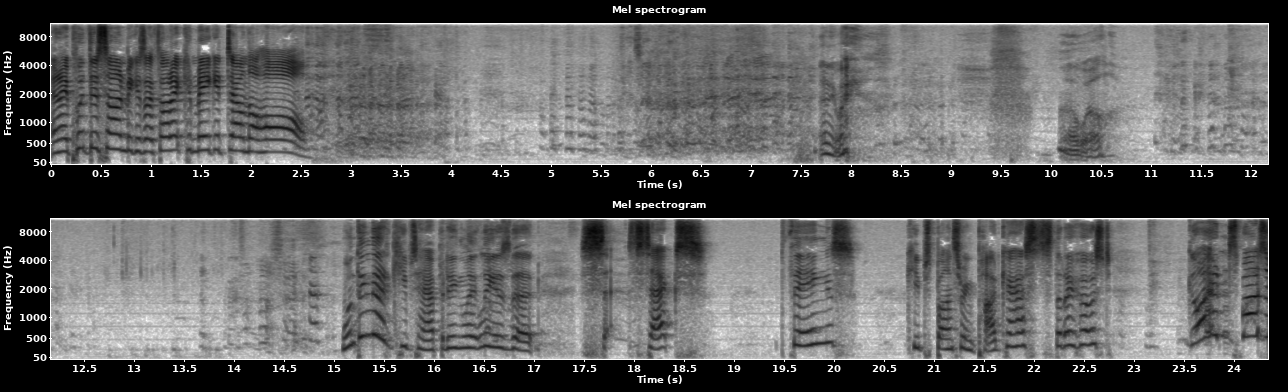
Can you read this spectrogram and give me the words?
And I put this on because I thought I could make it down the hall. Anyway. Oh well. One thing that keeps happening lately is that se- sex things keep sponsoring podcasts that I host. Go ahead and sponsor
